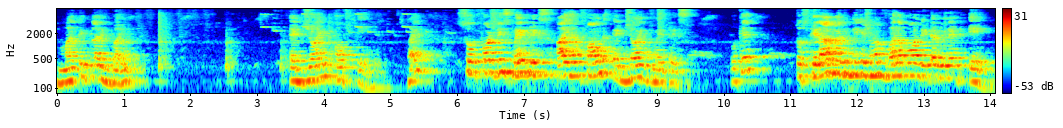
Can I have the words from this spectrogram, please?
multiplied by adjoint of a right? So for this matrix i have found adjoint matrix okay? So scalar multiplication of 1 upon determinant a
